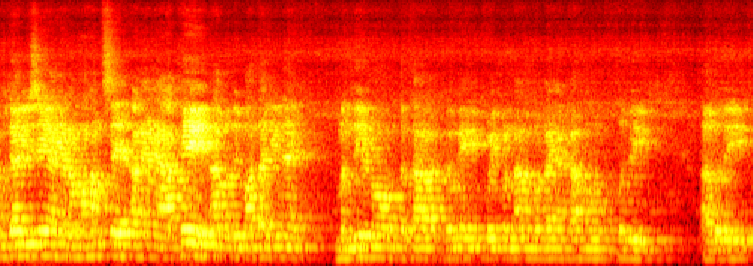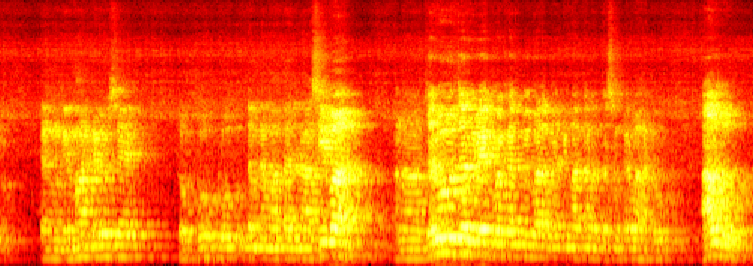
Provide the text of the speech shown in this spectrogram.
પૂજારી છે, અહીંયાના મહંત છે અને એને હાથે આ બધું માતાજીને મંદિરનો તથા ગમે કોઈ પણ નાના મોટા અહીંયા કામનો બધી, આ બધી એનું નિર્માણ કર્યું છે. તો ખૂબ ખૂબ તમને માતાજીના આશીર્વાદ. અને જરૂર જરૂર એક વખત મેરી માતાના દર્શન કરવા હાટું આવજો.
